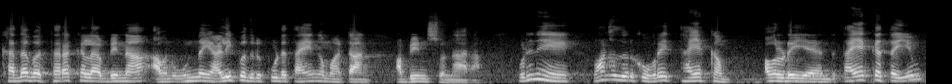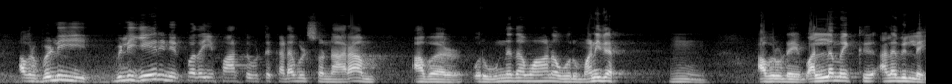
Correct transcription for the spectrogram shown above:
கதவை திறக்கல அப்படின்னா அவன் உன்னை அழிப்பதற்கு கூட தயங்க மாட்டான் அப்படின்னு சொன்னாராம். உடனே வானதூருக்கு ஒரே தயக்கம். அவருடைய அந்த தயக்கத்தையும் அவர் வெளி வெளியேறி நிற்பதையும் பார்த்துவிட்டு கடவுள் சொன்னாராம் அவர் ஒரு உன்னதமான ஒரு மனிதர். ம். அவருடைய வல்லமைக்கு அளவில்லை.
